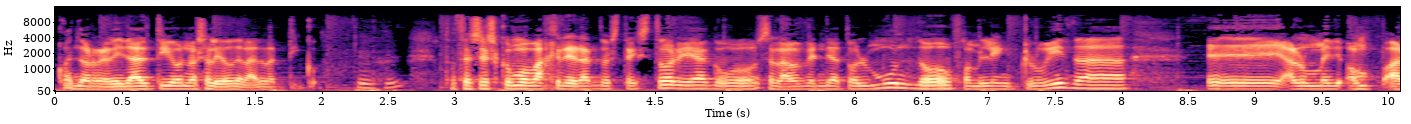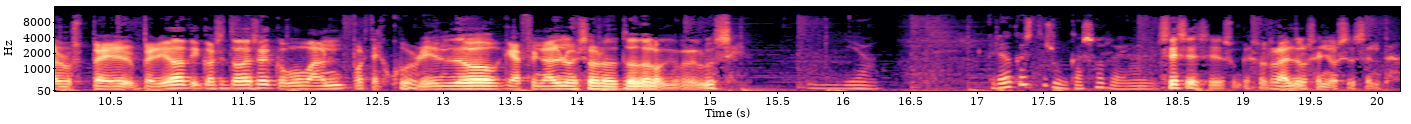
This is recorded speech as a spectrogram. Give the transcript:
Cuando en realidad el tío no ha salido del Atlántico. Entonces es como va generando esta historia, cómo se la vende a todo el mundo, familia incluida, eh, a, los a los per- periódicos y todo eso, y cómo van pues descubriendo que al final no es solo todo lo que reluce. Ya. Creo que esto es un caso real. Sí, sí, sí, es un caso real de los años 60.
